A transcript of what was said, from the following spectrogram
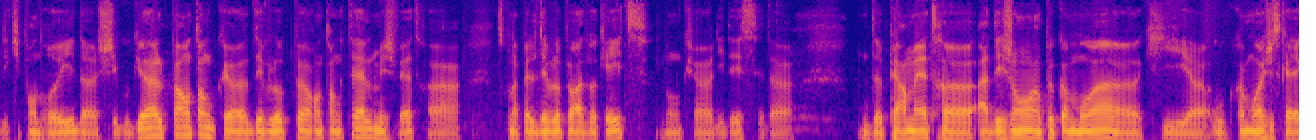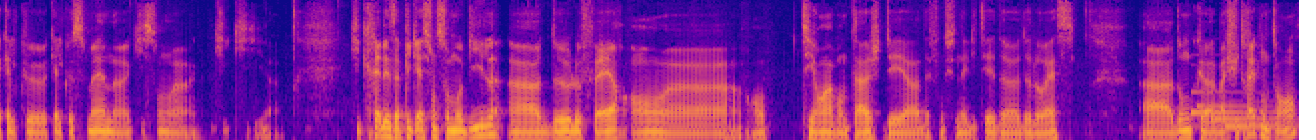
l'équipe Android chez Google, pas en tant que développeur en tant que tel, mais je vais être ce qu'on appelle développeur advocate. Donc l'idée c'est de de permettre euh, à des gens un peu comme moi euh, qui euh, ou comme moi jusqu'à il y a quelques quelques semaines euh, qui sont euh, qui qui euh, qui créent des applications sur mobile euh, de le faire en euh, en tirant avantage des euh, des fonctionnalités de de l'OS. Euh, donc euh, bah, je suis très content.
